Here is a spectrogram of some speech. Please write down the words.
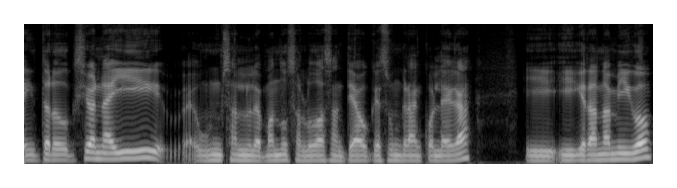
introducción ahí. Un saludo, le mando un saludo a Santiago, que es un gran colega y, gran amigo.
